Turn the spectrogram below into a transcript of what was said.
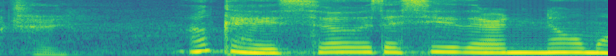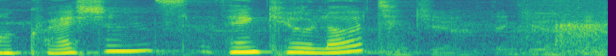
okay. Okay, so as I see there are no more questions. Thank you a lot. Thank you. Thank you. Thank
